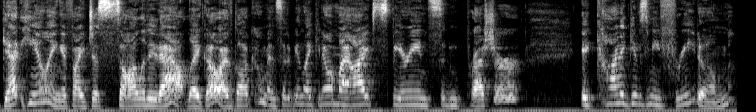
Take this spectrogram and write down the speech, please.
get healing if I just solid it out. Like, oh, I've glaucoma instead of being like, you know, my eye experience and pressure, it kind of gives me freedom.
